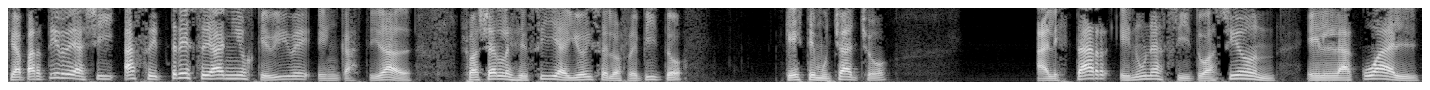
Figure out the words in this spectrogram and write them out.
que a partir de allí hace 13 años que vive en castidad. Yo ayer les decía y hoy se los repito que este muchacho, al estar en una situación en la cual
